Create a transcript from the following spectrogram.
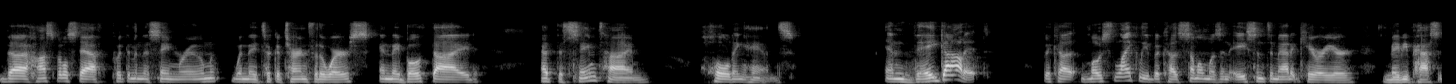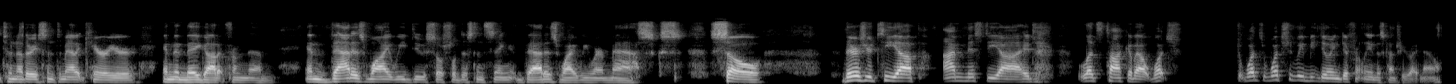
the hospital staff put them in the same room when they took a turn for the worse, and they both died at the same time holding hands. And they got it because most likely because someone was an asymptomatic carrier, maybe passed it to another asymptomatic carrier, and then they got it from them. And that is why we do social distancing. That is why we wear masks. So there's your tee up. I'm misty eyed. Let's talk about what, sh- what, what should we be doing differently in this country right now?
